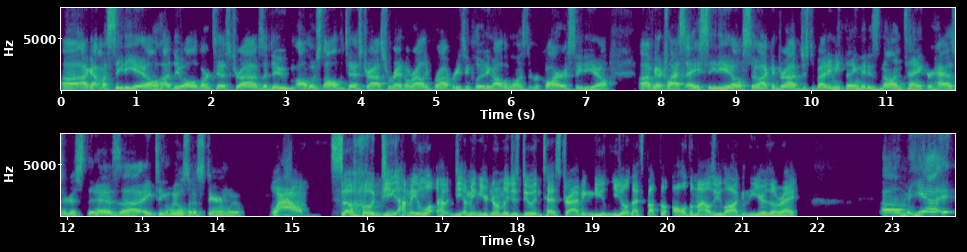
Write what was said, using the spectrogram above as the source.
Uh, I got my CDL. I do all of our test drives. I do almost all the test drives for Randall Reilly properties, including all the ones that require a CDL. I've got a Class A CDL, so I can drive just about anything that is non-tank or hazardous that has uh, 18 wheels and a steering wheel. Wow. So, do you? How many? How, do you, I mean, you're normally just doing test driving. You you don't. That's about the, all the miles you log in the year, though, right? Um, yeah,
